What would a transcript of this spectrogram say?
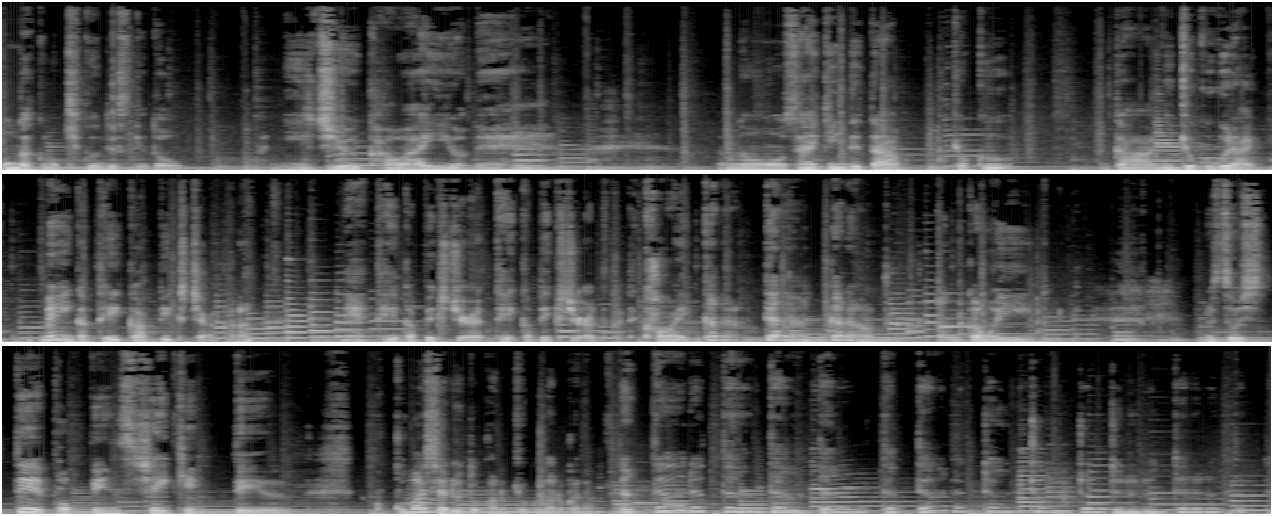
音楽も聴くんですけど20かわいいよね。あの最近出た曲が2曲ぐらい。メインが Take a Picture かな。ね Take a Picture Take a Picture とかってかわいいガランガランガランとかってかわいいとかって。そして Poppin' Shaking っていうコマーシャルとかの曲なのかな。タンタラタンタンタンタンタラタンタンタンタラタンタラタン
